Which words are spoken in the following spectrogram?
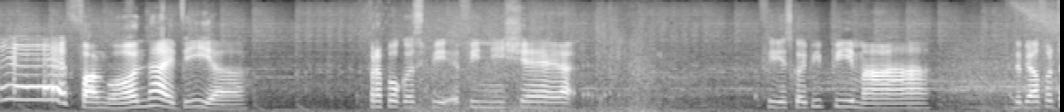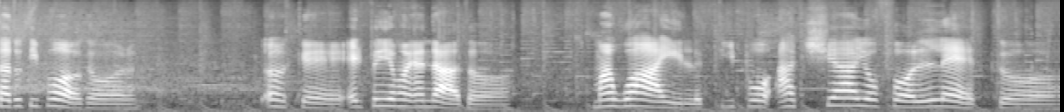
Eh, Fangonda e via. Fra poco finisce. Finisco i PP ma... Dobbiamo portare tutti i Pokémon. Ok, e il primo è andato. Ma wild, tipo acciaio folletto.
